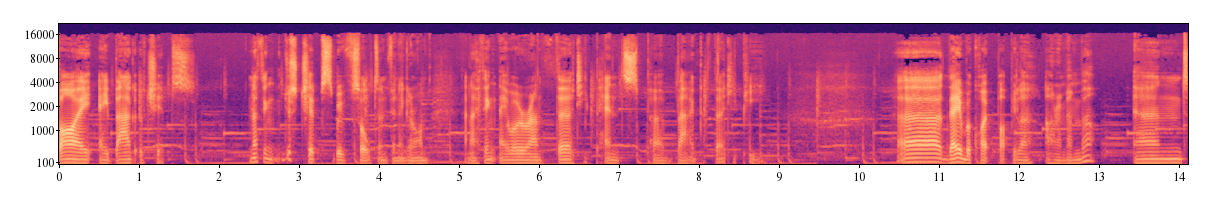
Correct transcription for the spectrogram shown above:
buy a bag of chips. Nothing, just chips with salt and vinegar on. And I think they were around 30 pence per bag, 30p. Uh, they were quite popular, I remember. And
